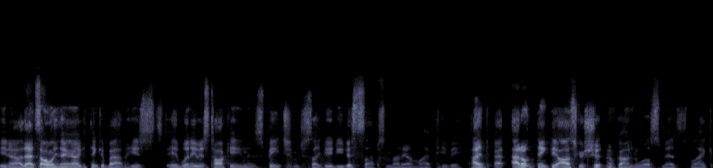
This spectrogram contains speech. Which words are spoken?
you know, that's the only thing I could think about. He's it- when he was talking in his speech. I'm just like, dude, you just slapped somebody on live TV. I, I, I don't think the Oscar shouldn't have gone to Will Smith. Like,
